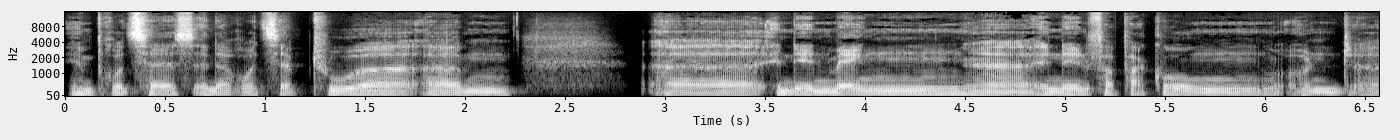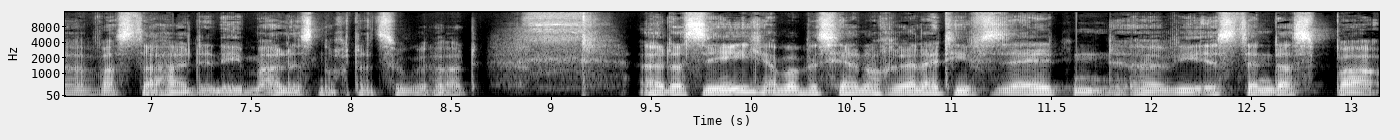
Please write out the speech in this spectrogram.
im Prozess, in der Rezeptur, ähm, äh, in den Mengen, äh, in den Verpackungen und äh, was da halt eben alles noch dazu gehört. Das sehe ich aber bisher noch relativ selten. Wie ist denn das bei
